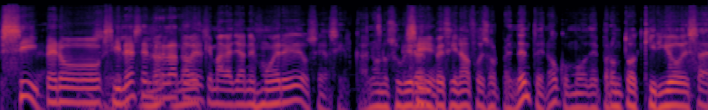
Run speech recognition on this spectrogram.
Sí, pero si lees el relato... Una vez que Magallanes muere, o sea, si el Cano no se hubiera empecinado fue sorprendente, ¿no? Como de pronto adquirió esa,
